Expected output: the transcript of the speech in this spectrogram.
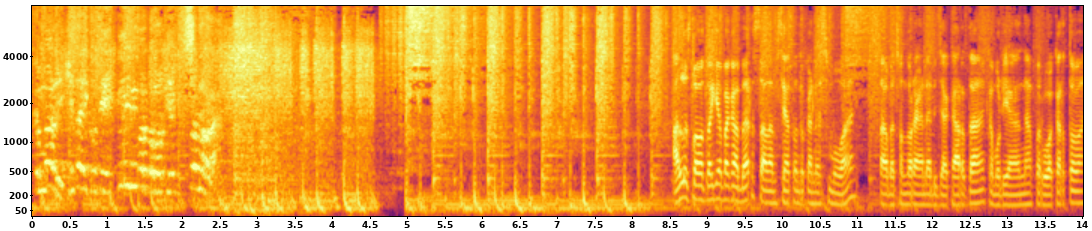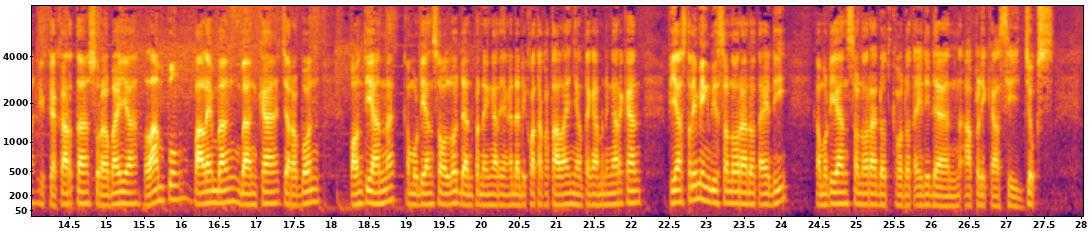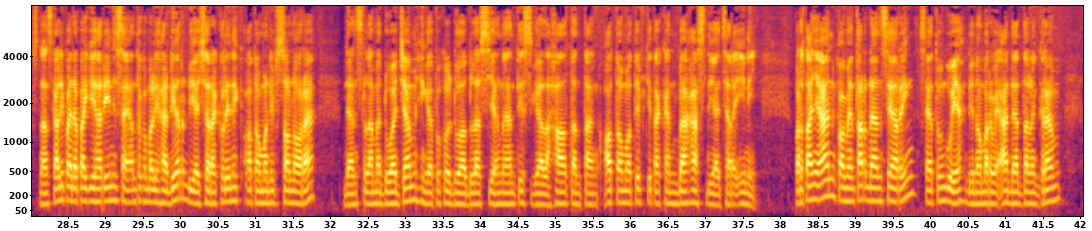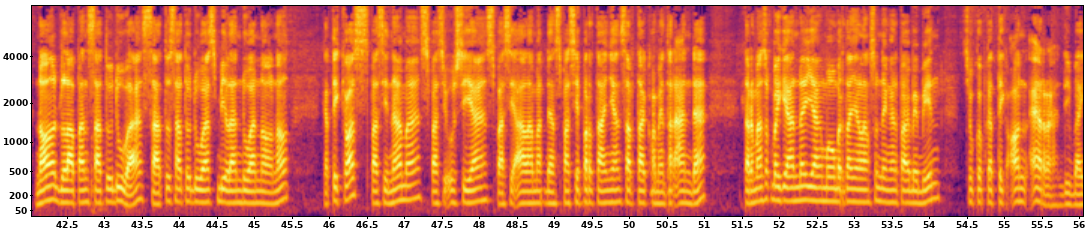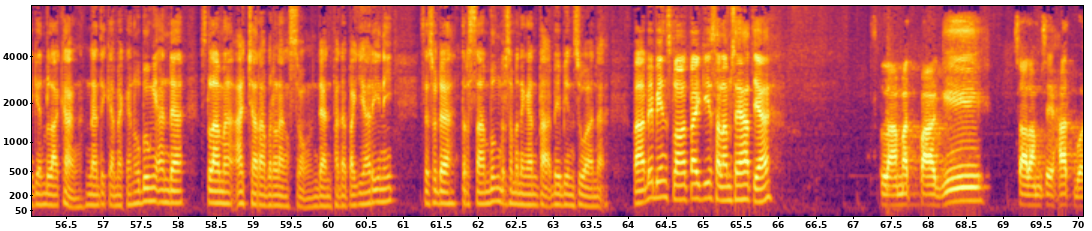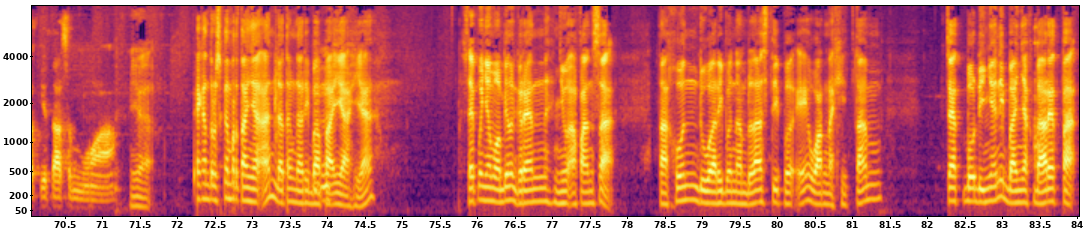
Kembali kita ikuti Klinik Otomotif Sonora. Halo selamat pagi apa kabar? Salam sehat untuk Anda semua Sahabat Sonora yang ada di Jakarta Kemudian Purwokerto, Yogyakarta, Surabaya, Lampung, Palembang, Bangka, Cirebon, Pontianak Kemudian Solo dan pendengar yang ada di kota-kota lain yang tengah mendengarkan Via streaming di sonora.id Kemudian sonora.co.id dan aplikasi Jux Senang sekali pada pagi hari ini saya untuk kembali hadir di acara Klinik Otomotif Sonora dan selama 2 jam hingga pukul 12 yang nanti segala hal tentang otomotif kita akan bahas di acara ini. Pertanyaan, komentar, dan sharing saya tunggu ya di nomor WA dan Telegram 0812 112 9200 ketik kos, spasi nama, spasi usia, spasi alamat, dan spasi pertanyaan serta komentar Anda. Termasuk bagi Anda yang mau bertanya langsung dengan Pak Bebin, cukup ketik on air di bagian belakang. Nanti kami akan hubungi Anda selama acara berlangsung. Dan pada pagi hari ini, saya sudah tersambung bersama dengan Pak Bebin Zuana. Pak Bebin, selamat pagi, salam sehat ya. Selamat pagi, salam sehat buat kita semua. Ya. Saya akan teruskan pertanyaan datang dari Bapak mm -hmm. Yahya. Saya punya mobil Grand New Avanza tahun 2016 tipe E warna hitam. Cat bodinya ini banyak baret, Pak.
